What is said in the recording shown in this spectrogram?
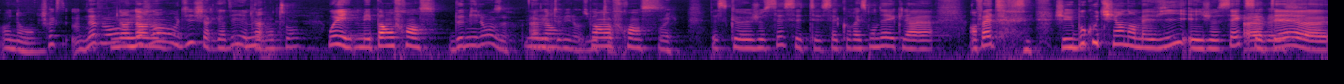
Oh non. Je crois que c'est 9 ans. Non, non, 9 non. ans ou 10, j'ai regardé il y a pas longtemps. Oui, mais pas en France. 2011 Non, Ah oui, non, 2011, pas 8 en. France. Oui. Parce que je sais, c'était, ça correspondait avec la. En fait, j'ai eu beaucoup de chiens dans ma vie et je sais que Ah, bah c'était oui. euh,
